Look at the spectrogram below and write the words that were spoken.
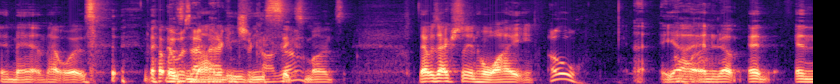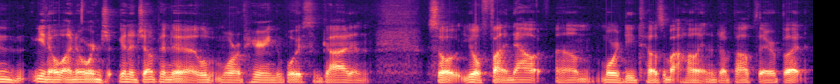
and man, that was that was, was not in easy six months. That was actually in Hawaii. Oh, Yeah, Oh, wow. I ended up and and you know I know we're j- gonna jump into a little bit more of hearing the voice of God, and so you'll find out um, more details about how I ended up out there. But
